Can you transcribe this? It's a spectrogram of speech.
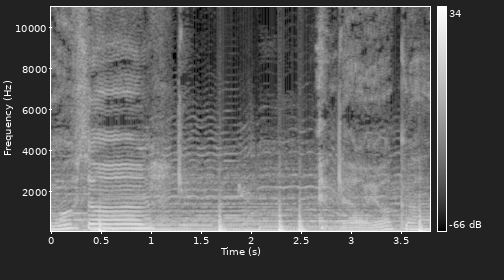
moves on. And now you're gone.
